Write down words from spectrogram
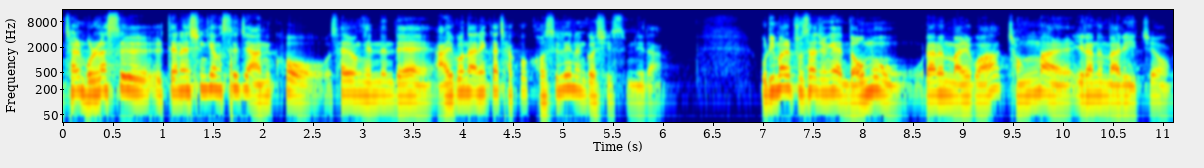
잘 몰랐을 때는 신경 쓰지 않고 사용했는데 알고 나니까 자꾸 거슬리는 것이 있습니다. 우리말 부사 중에 너무라는 말과 정말이라는 말이 있죠.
